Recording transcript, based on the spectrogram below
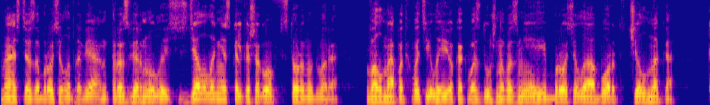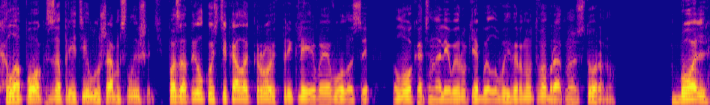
Настя забросила провиант, развернулась, сделала несколько шагов в сторону двора. Волна подхватила ее, как воздушного змея, и бросила о борт челнока. Хлопок запретил ушам слышать. По затылку стекала кровь, приклеивая волосы. Локоть на левой руке был вывернут в обратную сторону. Боль...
